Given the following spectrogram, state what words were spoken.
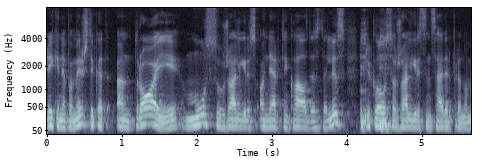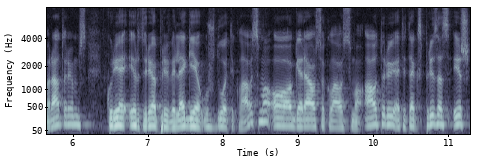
reikia nepamiršti, kad antroji mūsų Žalgiris Oner tinklaldės dalis priklauso Žalgiris Insider prenumeratoriams, kurie ir turėjo privilegiją užduoti klausimą, o geriausio klausimo autoriui atiteks prizas iš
